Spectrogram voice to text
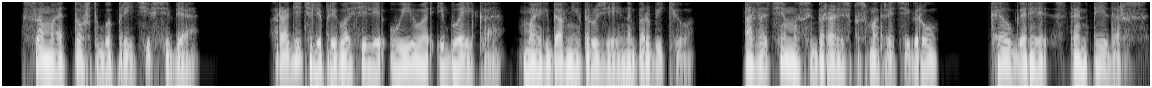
– самое то, чтобы прийти в себя. Родители пригласили Уилла и Блейка, моих давних друзей, на барбекю. А затем мы собирались посмотреть игру «Кэлгари Стэмпидерс»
